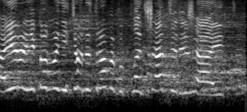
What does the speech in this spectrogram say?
А Іра нікому нічого не зробить, бо планшет заряджається.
